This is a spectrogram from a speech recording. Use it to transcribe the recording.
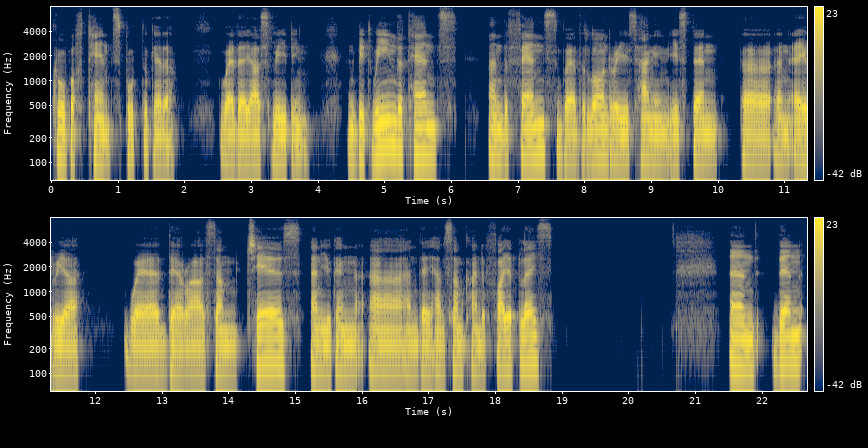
group of tents put together where they are sleeping. And between the tents and the fence where the laundry is hanging is then uh, an area where there are some chairs and you can uh, and they have some kind of fireplace and then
